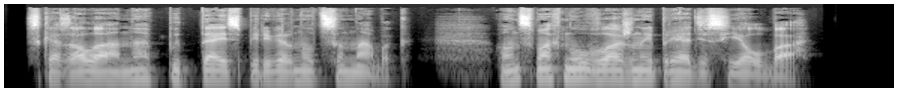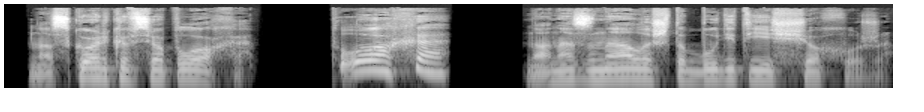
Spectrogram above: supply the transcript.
— сказала она, пытаясь перевернуться на бок. Он смахнул влажные пряди с ее лба. «Насколько все плохо?» «Плохо!» Но она знала, что будет еще хуже.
